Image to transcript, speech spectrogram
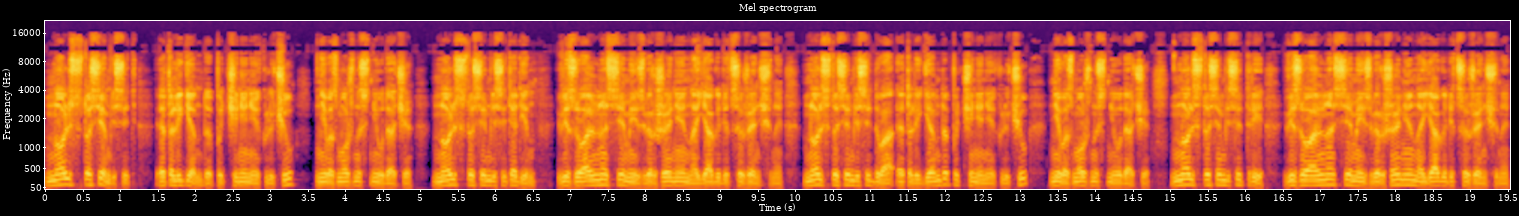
0,170. Это легенда, подчинение ключу, невозможность неудачи. 0,171. Визуально семяизвержение на ягодице женщины. 0,172 – это легенда, подчинение ключу, невозможность неудачи. 0,173 – визуально семяизвержение на ягодице женщины.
